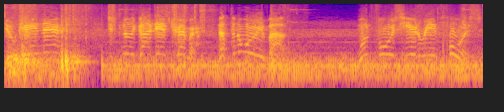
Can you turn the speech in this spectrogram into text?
You okay in there? Just another goddamn tremor. Nothing to worry about. One force here to reinforce.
